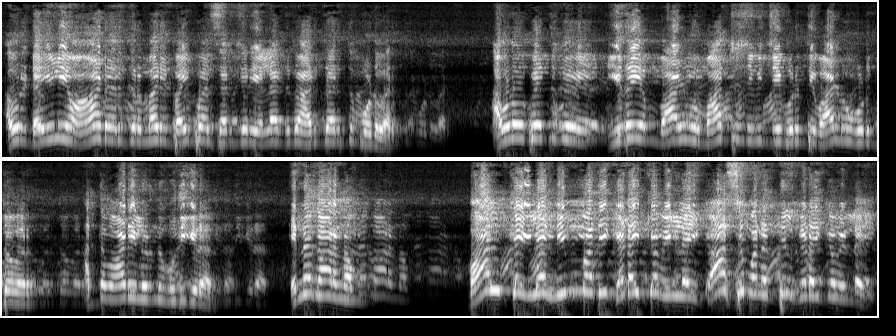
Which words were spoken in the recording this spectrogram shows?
அவர் டெய்லியும் ஆடு இருக்கிற மாதிரி பைபாஸ் சர்ஜரி எல்லாத்துக்கும் அறுத்து அறுத்து போடுவார். அவ்வளவு பேத்துக்கு இதயம் வாழ்வு மாற்று சிகிச்சை பொருத்தி வாழ்வு கொடுத்தவர் அந்த மாடியிலிருந்து குதிக்கிறார். என்ன காரணம்? வாழ்க்கையில நிம்மதி கிடைக்கவில்லை காசு பணத்தில் கிடைக்கவில்லை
